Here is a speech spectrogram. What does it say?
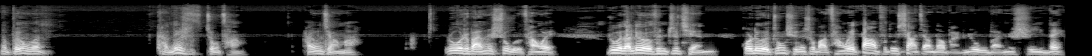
那不用问，肯定是重仓，还用讲吗？如果是百分之十五的仓位，如果在六月份之前或者六月中旬的时候把仓位大幅度下降到百分之五、百分之十以内，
